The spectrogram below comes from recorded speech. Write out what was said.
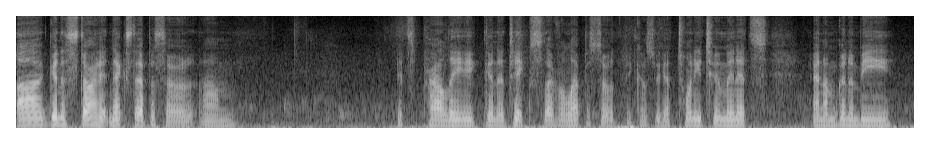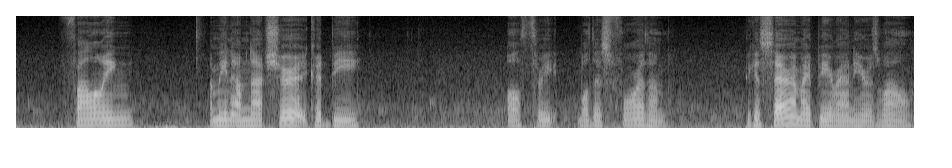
gonna start it next episode. Um, it's probably gonna take several episodes because we got 22 minutes and I'm gonna be following I mean I'm not sure. It could be all three well there's four of them. Because Sareh might be around here as well.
